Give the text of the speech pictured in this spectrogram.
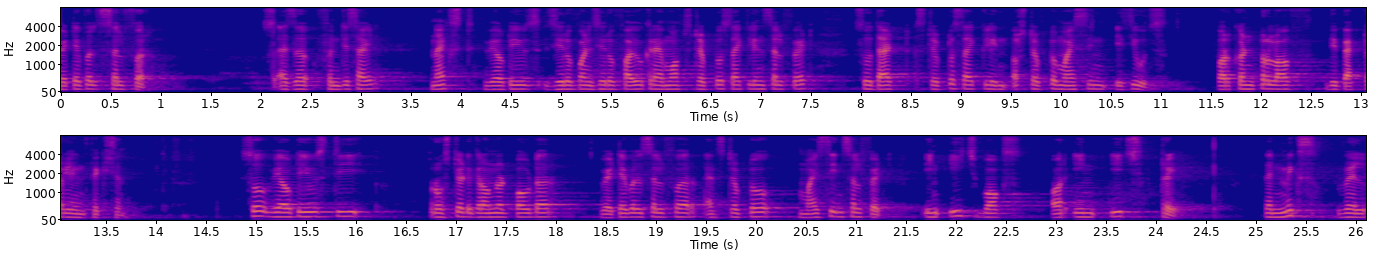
wettable sulfur as a fungicide next we have to use 0.05 gram of streptocycline sulfate. So that streptocycline or streptomycin is used for control of the bacterial infection. So we have to use the roasted groundnut powder wettable sulfur and streptomycin sulfate in each box or in each tray. Then mix well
